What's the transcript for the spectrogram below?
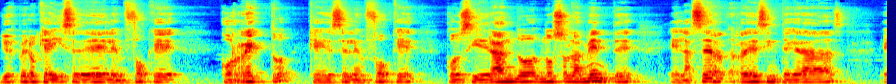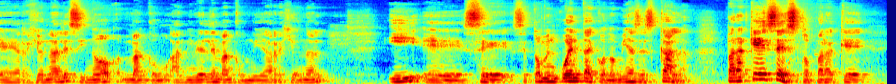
Yo espero que ahí se dé el enfoque correcto, que es el enfoque considerando no solamente el hacer redes integradas eh, regionales, sino a nivel de mancomunidad regional y eh, se, se tome en cuenta economías de escala. ¿Para qué es esto? Para que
